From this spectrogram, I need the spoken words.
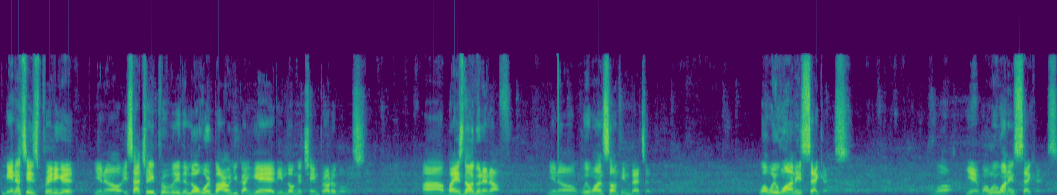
Minutes is pretty good, you know. It's actually probably the lower bound you can get in longer chain protocols. Uh, but it's not good enough. You know, we want something better. What we want is seconds. Well, yeah, what we want is seconds.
